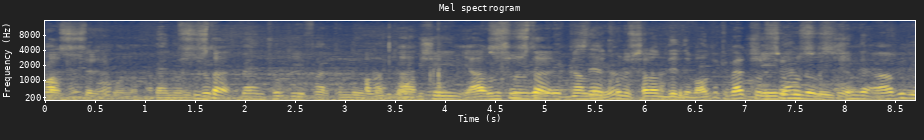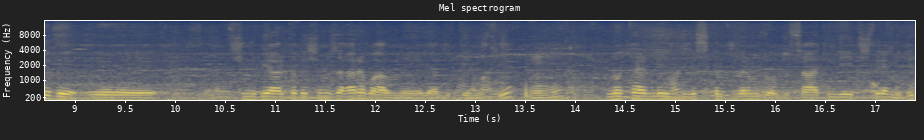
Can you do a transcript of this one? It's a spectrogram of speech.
Mahsus söyledim onu. Ben onu Sus çok, da. ben çok iyi farkındayım. Allah- Yani bir şey ya sus da gerek biz de konuşalım dedim. Halbuki ben konuşuyorum Şeyden dolayı. Şimdi abi dedi e, şimdi bir arkadaşımıza araba almaya geldik Denizli'ye. Noterle ilgili sıkıntılarımız oldu. Saatinde yetiştiremedik.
